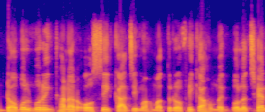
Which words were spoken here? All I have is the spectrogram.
ডবল মোরিং থানার ওসি কাজী মোহাম্মদ রফিক আহমেদ বলেছেন,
